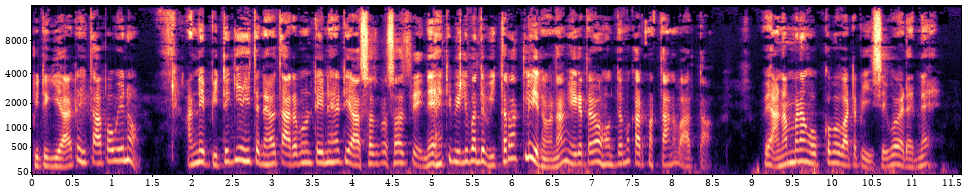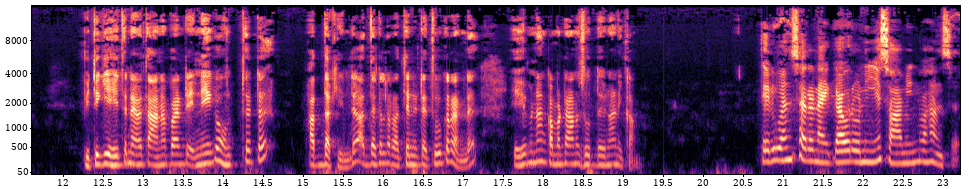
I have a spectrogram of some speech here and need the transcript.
පිට ගියාට හිත ආපහු එනවා. අන්නේ පිට ගිය හිත නැවත අරමුණට එන හැටි ආස්වාද ප්‍රසවාසයේ එන හැටි පිළිබඳ විතරක් ලියනවා නම් ඒක තමයි හොඳම කර්මස්ථාන වාර්තාව. ඔය අනම්මනම් ඔක්කොම වටපිස්සෙව වැඩක් නැහැ. පිට ගිය හිත නැවත ආනපනට එන එක හොන්තට අත්දකින්න අත්දකලා රචනෙට ඇතුල් කරන්න එහෙමනම් කමඨාන සුද්ධ වෙනවා නිකන්. තෙරුවන් සරණයි ගෞරවනීය ස්වාමින් වහන්සේ.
